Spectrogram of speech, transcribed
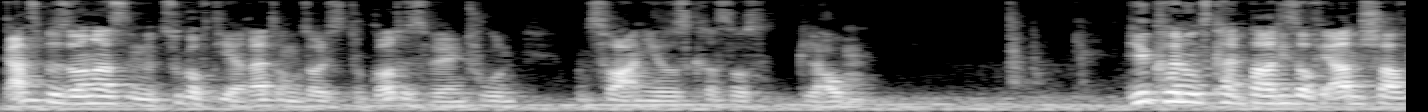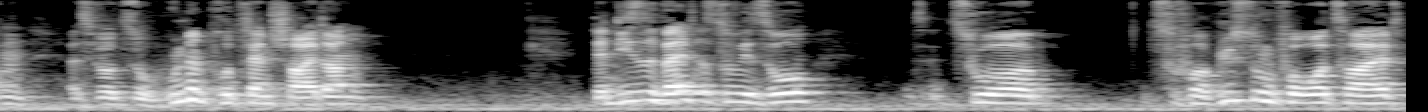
Ganz besonders in Bezug auf die Errettung solltest du Gottes Willen tun, und zwar an Jesus Christus glauben. Wir können uns kein Paradies auf Erden schaffen, es wird so 100% scheitern, denn diese Welt ist sowieso zur, zur Verwüstung verurteilt.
